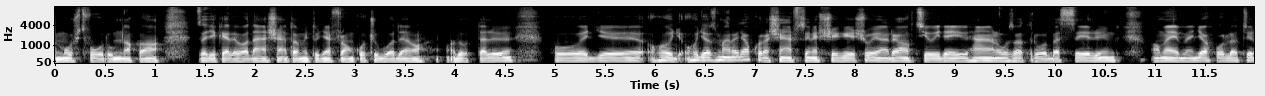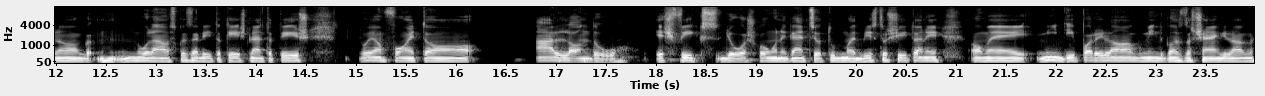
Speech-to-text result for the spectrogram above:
Most Fórumnak az egyik előadását, amit ugye Franco Csubode adott elő, hogy, hogy, hogy az már egy akkora sávszínességű és olyan reakcióidejű hálózatról beszélünk, amelyben gyakorlatilag nullához közelít a késleltetés, olyan fajta állandó és fix, gyors kommunikációt tud majd biztosítani, amely mind iparilag, mind gazdaságilag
